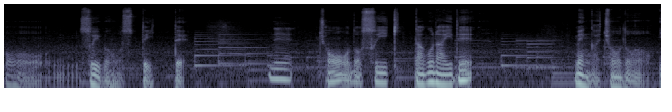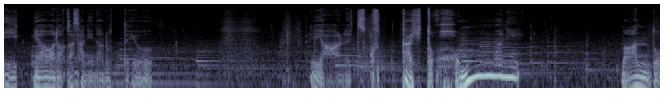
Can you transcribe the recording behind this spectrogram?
こう水分を吸っていってでちょうど吸い切ったぐらいで麺がちょうどいい柔らかさになるっていう。いやあれ作った人ほんまに、まあ、安藤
